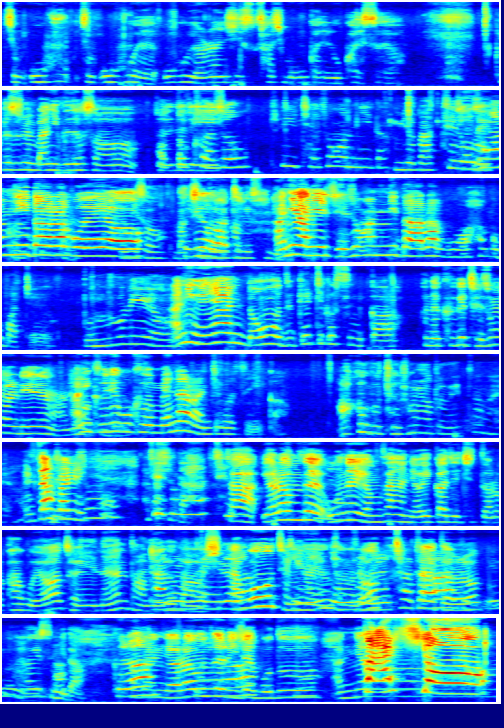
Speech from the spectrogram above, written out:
지금 오후 지금 오후에 오후 11시 45분까지 녹화했어요. 그래서 좀 많이 늦어서 저희들이 어떡하죠? 저희 죄송합니다. 이제 마치도록. 죄송합니다라고 해요. 여기서 마치도록 그래요, 하겠습니다. 아니 아니 죄송합니다라고 하고 맞춰요. 뭔 소리예요? 아니 왜냐면 너무 늦게 찍었으니까. 근데 그게 죄송할 일은 것 아니. 그리고 그 맨날 안 찍었으니까. 아까 그 죄송하다고 했잖아요. 일단 네. 빨리 합시다. 자, 여러분들 오늘 영상은 여기까지 짓도록 하고요. 저희는 다음에도 다음 더 영상에는 신나고 재미난 재밌는 영상으로 영상을 찾아오도록 찾아뵙겠습니다. 하겠습니다. 그럼 그럼 여러분들 이제 모두 안녕. 빠쇼.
